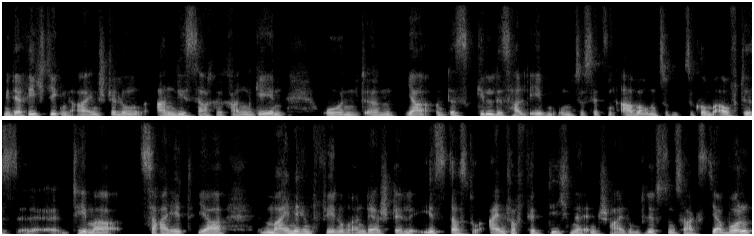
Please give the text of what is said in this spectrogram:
mit der richtigen Einstellung an die Sache rangehen. Und ähm, ja, und das gilt es halt eben umzusetzen. Aber um zurückzukommen auf das äh, Thema Zeit, ja, meine Empfehlung an der Stelle ist, dass du einfach für dich eine Entscheidung triffst und sagst, jawohl,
